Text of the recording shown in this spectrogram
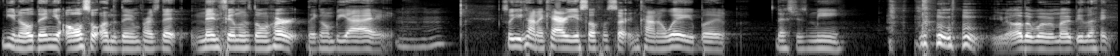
you know then you're also under the impression that men feelings don't hurt. They're gonna be all right. Mm-hmm. So you kind of carry yourself a certain kind of way but that's just me you know, other women might be like,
